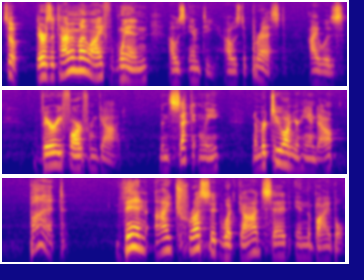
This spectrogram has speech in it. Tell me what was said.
So, there was a time in my life when I was empty, I was depressed, I was very far from God. Then, secondly, number two on your handout, but then I trusted what God said in the Bible.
